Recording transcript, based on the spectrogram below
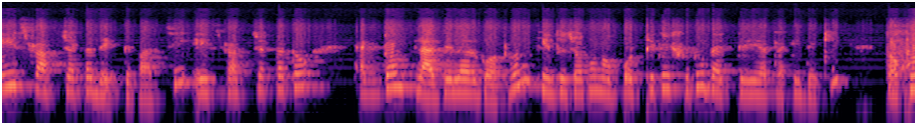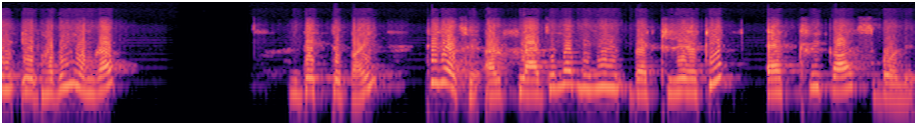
এই স্ট্রাকচারটা দেখতে পাচ্ছি। এই স্ট্রাকচারটা তো একদম ফ্লাজেলার গঠন, কিন্তু যখন ওপর থেকে শুধু ব্যাকটেরিয়াটাকে দেখি, তখন এভাবেই আমরা দেখতে পাই। ঠিক আছে, আর ফ্লাজেলা বিহীন ব্যাকটেরিয়াকে অ্যাট্রিকাস বলে।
